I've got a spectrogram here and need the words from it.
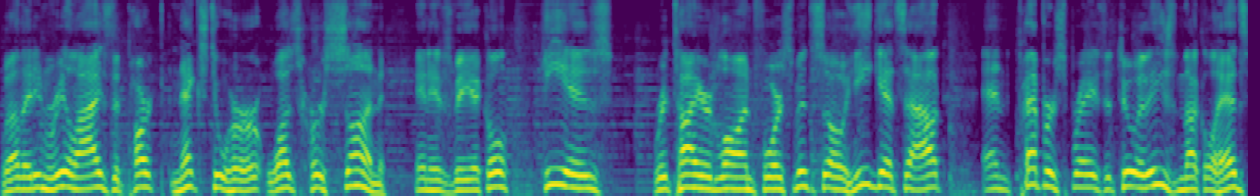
Well, they didn't realize that parked next to her was her son in his vehicle. He is retired law enforcement, so he gets out and pepper sprays the two of these knuckleheads.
